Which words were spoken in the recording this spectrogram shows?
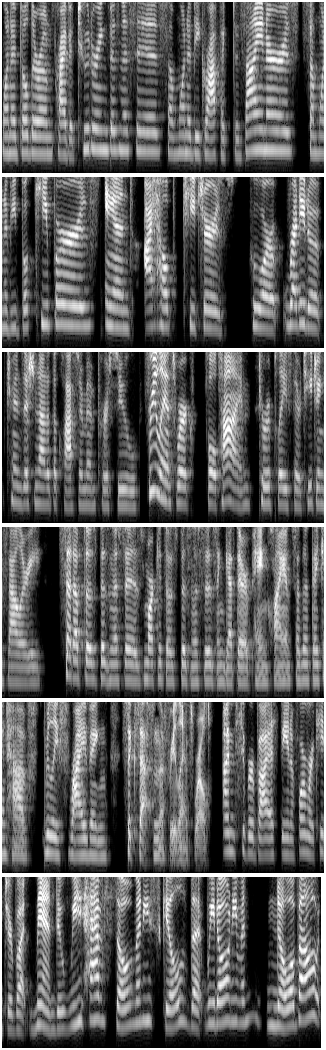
want to build their own private tutoring businesses. Some want to be graphic designers. Some want to be bookkeepers. And I help teachers who are ready to transition out of the classroom and pursue freelance work full time to replace their teaching salary set up those businesses, market those businesses, and get their paying clients so that they can have really thriving success in the freelance world. I'm super biased being a former teacher, but man, do we have so many skills that we don't even know about?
